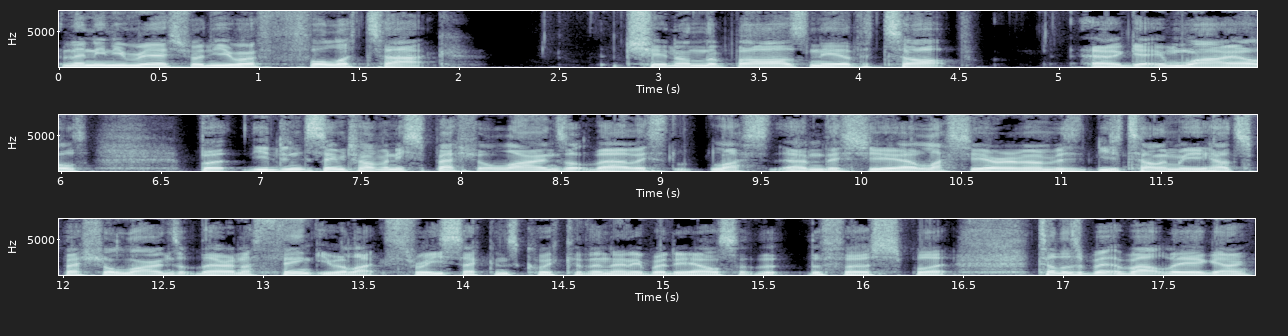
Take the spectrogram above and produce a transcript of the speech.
then in your race run, you were full attack, chin on the bars near the top, uh, getting wild. But you didn't seem to have any special lines up there this last um, this year. Last year, I remember you telling me you had special lines up there, and I think you were like three seconds quicker than anybody else at the, the first split. Tell us a bit about Leogang.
